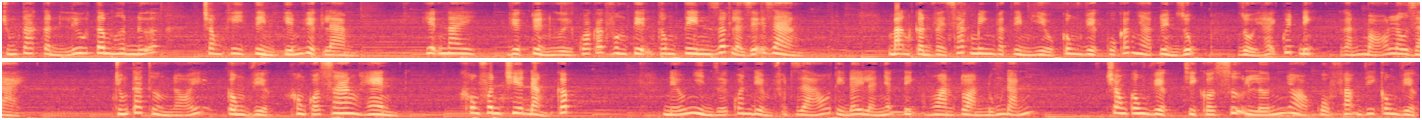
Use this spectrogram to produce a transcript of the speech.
chúng ta cần lưu tâm hơn nữa trong khi tìm kiếm việc làm. Hiện nay, việc tuyển người qua các phương tiện thông tin rất là dễ dàng bạn cần phải xác minh và tìm hiểu công việc của các nhà tuyển dụng rồi hãy quyết định gắn bó lâu dài. Chúng ta thường nói công việc không có sang hèn, không phân chia đẳng cấp. Nếu nhìn dưới quan điểm Phật giáo thì đây là nhận định hoàn toàn đúng đắn. Trong công việc chỉ có sự lớn nhỏ của phạm vi công việc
